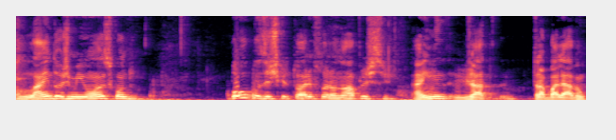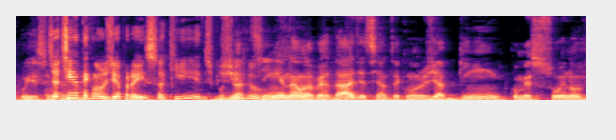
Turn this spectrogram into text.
lá em 2011 quando poucos escritórios em Florianópolis ainda já trabalhavam com isso. Já tinha entendeu? tecnologia para isso aqui Já disponível? tinha, não, na verdade, assim, a tecnologia BIM começou em, no,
